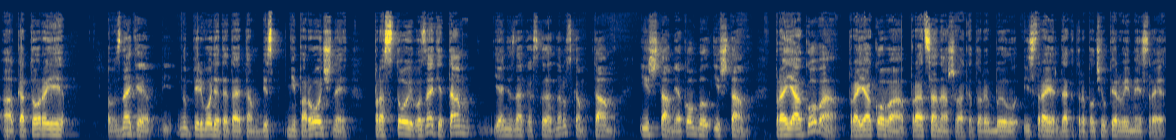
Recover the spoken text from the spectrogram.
а, который, знаете, ну, переводят это там без, непорочный, простой. Вот знаете, там, я не знаю, как сказать на русском, там Иштам. Яков был Иштам. Про Якова, про Якова, про отца нашего, который был Израиль, да, который получил первое имя Израиль.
